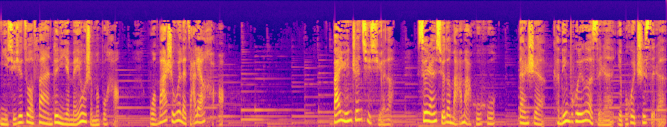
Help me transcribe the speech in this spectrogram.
你学学做饭，对你也没有什么不好。我妈是为了咱俩好。白云真去学了。虽然学得马马虎虎，但是肯定不会饿死人，也不会吃死人。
